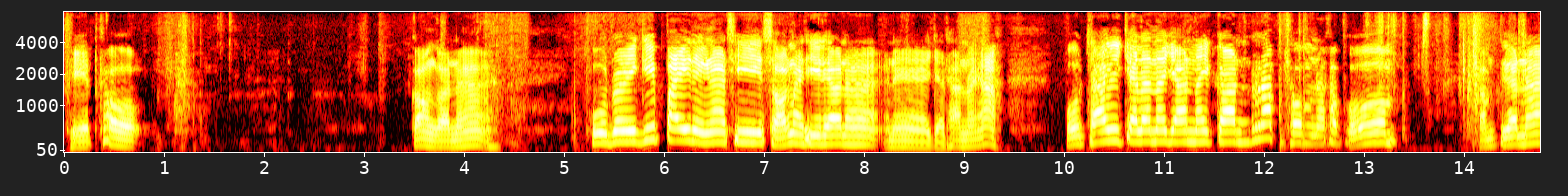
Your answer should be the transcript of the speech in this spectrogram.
เพจเข้ากล้องก่อนนะฮะพูดไปเมื่อกี้ไปหนึ่งนาทีสองนาทีแล้วนะฮะนี่จะทันไหมอะโปรดใช้วิจารณญาณในการรับชมนะครับผมคำเตือนนะ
